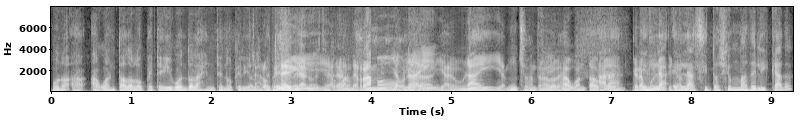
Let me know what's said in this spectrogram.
Bueno, ha aguantado a Lopetegui cuando la gente no quería a Lopetegui, Lopetegui y a Juan de Ramos, y a Unai, y a, Unai, y a muchos entrenadores ha aguantado que, eran muy la, en la situación más delicada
